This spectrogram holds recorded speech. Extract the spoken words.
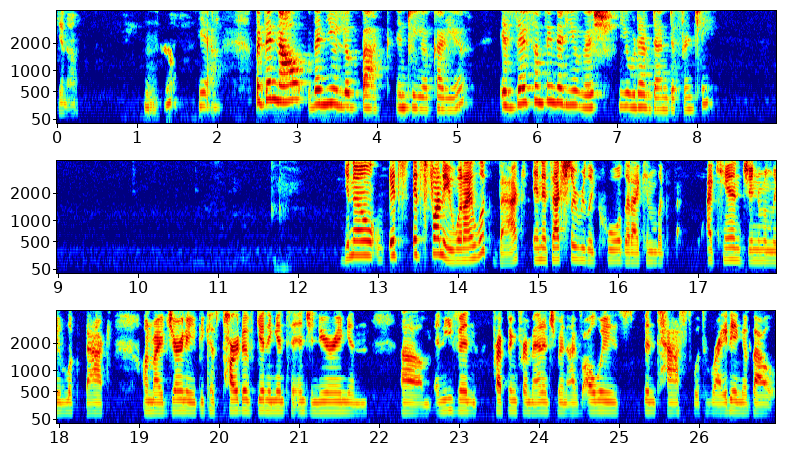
you know. Mm-hmm. Yeah, but then now, when you look back into your career, is there something that you wish you would have done differently? You know, it's it's funny when I look back, and it's actually really cool that I can look, I can genuinely look back on my journey because part of getting into engineering and um, and even prepping for management, I've always been tasked with writing about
